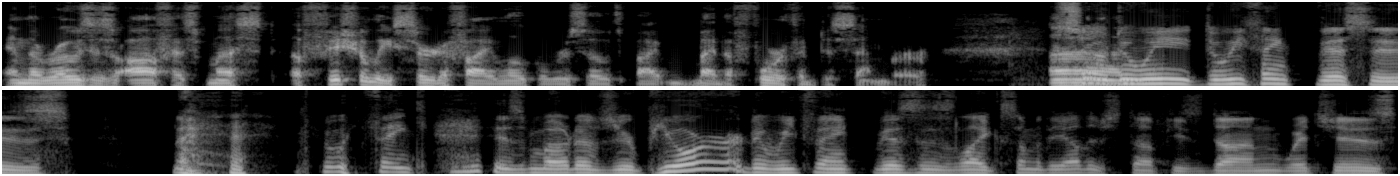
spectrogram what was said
and LaRose's office must officially certify local results by, by the 4th of December. So do um, we do we think this is do we think his motives are pure or do we think this is like some of the other stuff he's done which is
